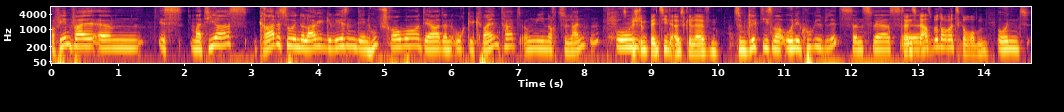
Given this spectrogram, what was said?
Auf jeden Fall ähm, ist Matthias gerade so in der Lage gewesen, den Hubschrauber, der dann auch gequalmt hat, irgendwie noch zu landen. Und Bestimmt Benzin ausgelaufen. zum Glück diesmal ohne Kugelblitz, sonst wäre es. Sonst wäre es wieder Rotz geworden. Und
